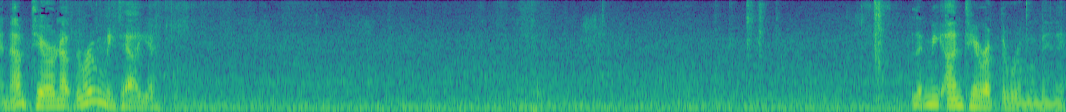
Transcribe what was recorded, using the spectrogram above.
And I'm tearing up the room, me tell you. Let me untear up the room a minute.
